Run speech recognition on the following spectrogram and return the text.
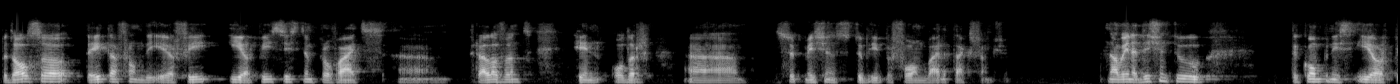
But also data from the ERP, ERP system provides um, relevant in other uh, submissions to be performed by the tax function. Now, in addition to the company's ERP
